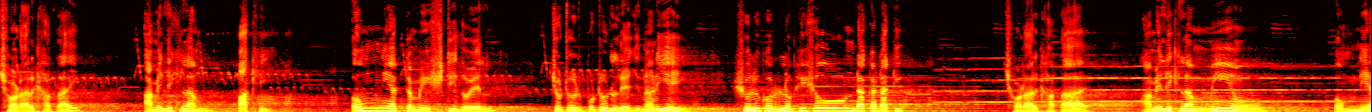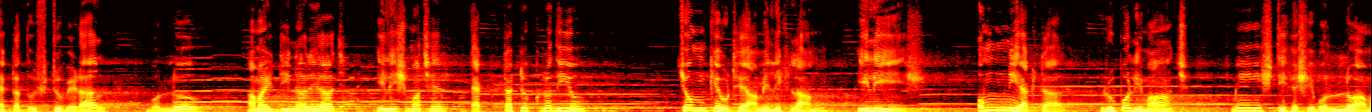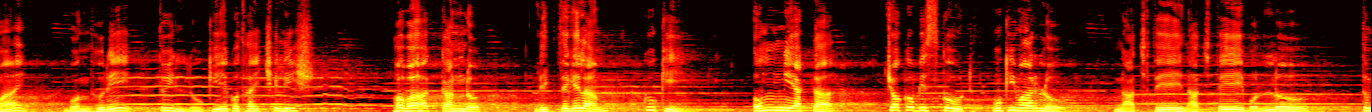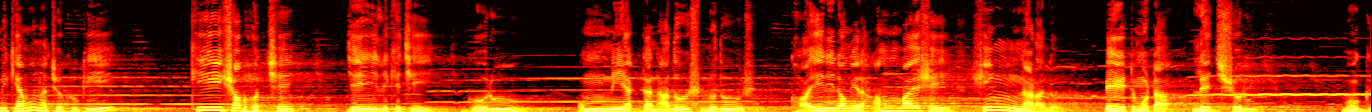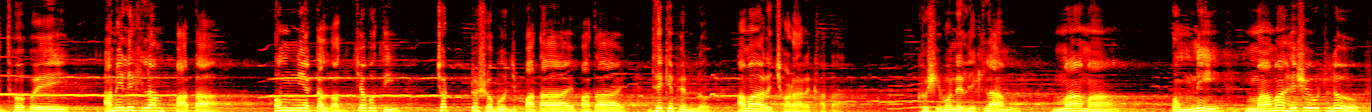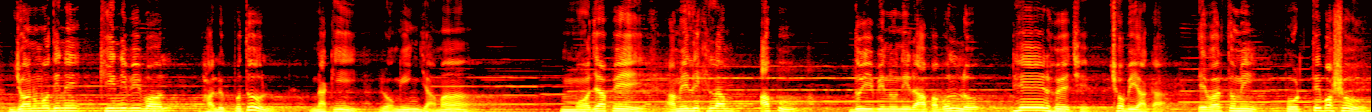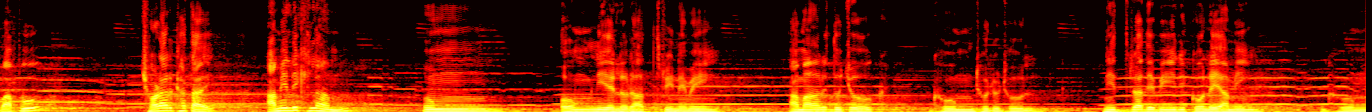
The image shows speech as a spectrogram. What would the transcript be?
ছড়ার খাতায় আমি লিখলাম, পাখি, অমনি একটা মিষ্টি দোয়েল চুটুর পুটুর লেজ নাড়িয়েই শুরু করল ভীষণ ডাকাডাকি। ছড়ার খাতায় আমি লিখলাম, মিও, অমনি একটা দুষ্টু বেড়াল বলল, আমায় ডিনারে আজ ইলিশ মাছের একটা টুকরো দিও। চমকে উঠে আমি লিখলাম, ইলিশ। অমনি একটা রূপলি মাছ মিষ্টি হেসে বলল আমায়, বন্ধুরে, তুই লুকিয়ে কোথায় ছিলিস? অবাক কাণ্ড, লিখতে গেলাম, কুকি। অমনি একটা চকো বিস্কুট উঁকি মারল, নাচতে নাচতে বলল, তুমি কেমন আছো খুকি? কি সব হচ্ছে? যেই লিখেছি, গরু। অমনি একটা নাদুস নুদুস খয়েরি রঙের হাম্বা এসে শিং নাড়ালো, পেট মোটা, লেজ সরু। মুগ্ধ হয়ে আমি লিখলাম পাতা, অমনি একটা লজ্জাবতী ছোট্ট সবুজ পাতায় পাতায় ঢেকে ফেলল আমার ছড়ার খাতা। খুশি মনে লিখলাম, মামা। অমনি মামা হেসে উঠল, জন্মদিনে কি নিবি বল? ভালুক পুতুল, নাকি রঙিন জামা? মজা পেয়ে আমি লিখলাম, আপু। দুই বিনুনির আপা বলল, ঢের হয়েছে ছবি আঁকা। এবার তুমি পড়তে বসো, বাপু। ছড়ার খাতায় আমি লিখলাম, উম, অমনি এলো রাত্রি নেমে। আমার দু চোখ ঘুম ঢুলু ঢুল নিদ্রা দেবীর কোলে আমি ঘুম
